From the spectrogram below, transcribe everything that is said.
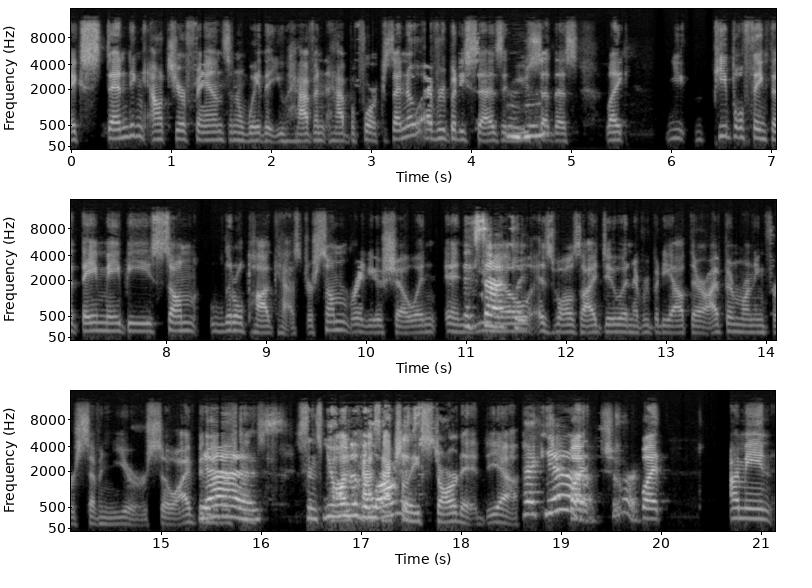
extending out to your fans in a way that you haven't had before because i know everybody says and you Mhm. said this like you, people think that they may be some little podcast or some radio show and and you know as well as i do and everybody out there i've been running for seven years so i've been since, Yes. since You're one of the podcasts actually started yeah Heck yeah. but, sure. but I mean,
